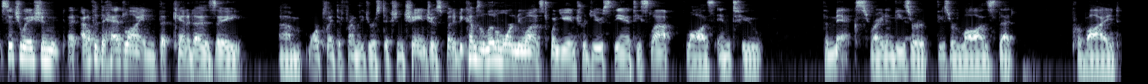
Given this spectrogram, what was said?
situation, I don't think the headline that Canada is a um, more plaintiff friendly jurisdiction changes, but it becomes a little more nuanced when you introduce the anti slap laws into the mix, right? And these are these are laws that provide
